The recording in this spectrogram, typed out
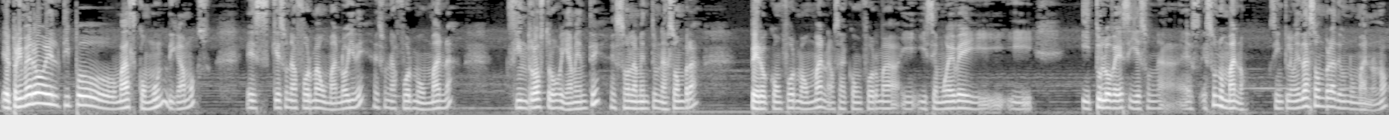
El primero, el tipo más común, digamos, es que es una forma humanoide, es una forma humana, sin rostro obviamente, es solamente una sombra, pero con forma humana, o sea, con forma y, se mueve y, y, y tú lo ves y es una, es, es un humano, simplemente es la sombra de un humano, ¿no?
